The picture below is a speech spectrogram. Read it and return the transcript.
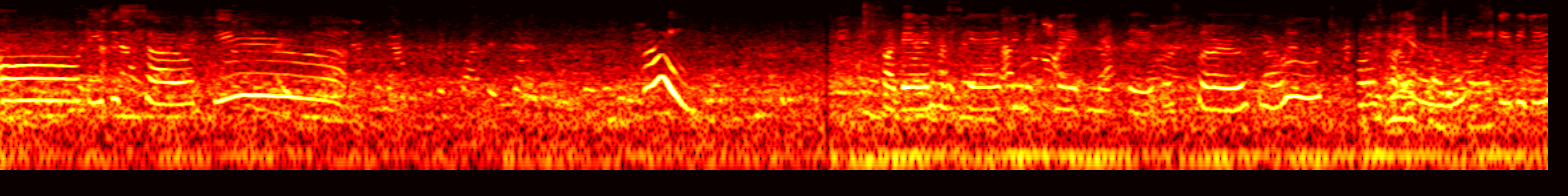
Oh, this is so cute. Siberian Husky. I literally love these. It's so cute. Oh, he's got his Scooby-Doo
